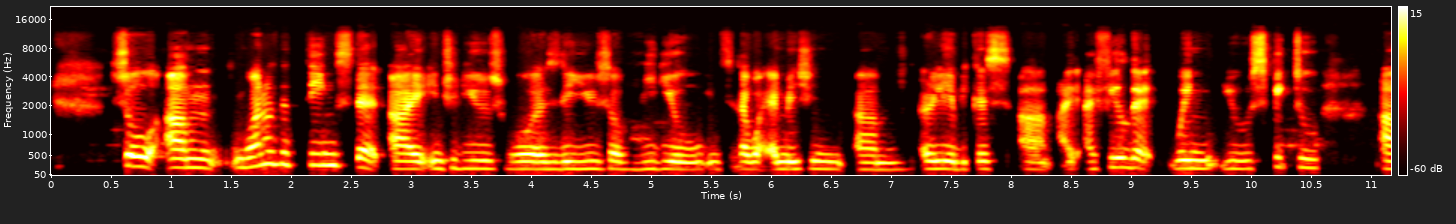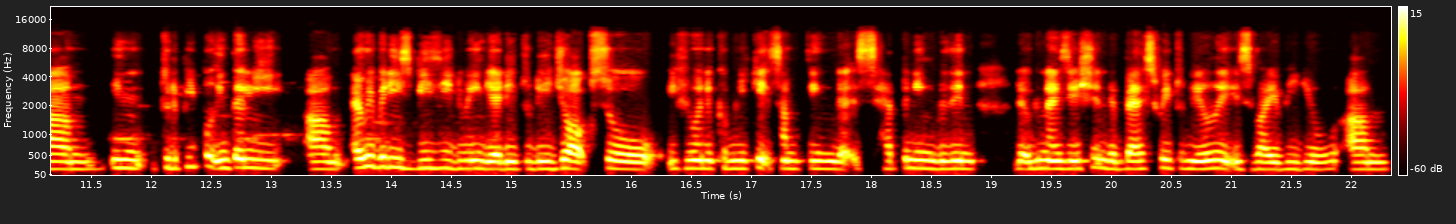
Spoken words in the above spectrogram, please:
So um, one of the things that I introduced was the use of video of what I mentioned um, earlier because um, I, I feel that when you speak to um, in to the people internally, um, everybody is busy doing their day-to-day job. So if you want to communicate something that is happening within the organization, the best way to nail it is via video. Um,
